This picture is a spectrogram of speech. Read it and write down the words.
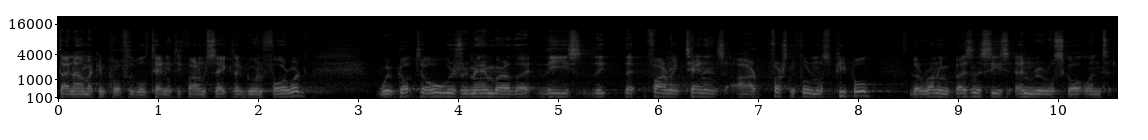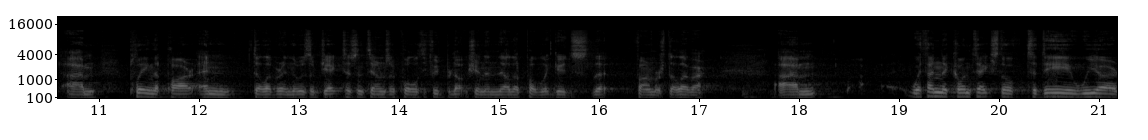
dynamic and profitable tenancy farm sector going forward. We've got to always remember that these the, the farming tenants are first and foremost people. They're running businesses in rural Scotland, um, playing their part in delivering those objectives in terms of quality food production and the other public goods that farmers deliver. Um, within the context of today, we are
